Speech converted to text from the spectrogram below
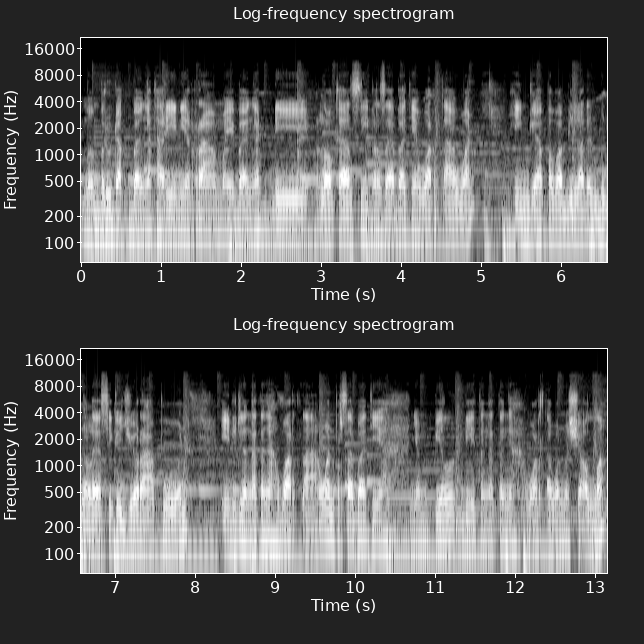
memberudak banget hari ini, ramai banget di lokasi persahabatnya wartawan. Hingga Papa Bilar dan Bunda Lesti Kejora pun ini di tengah-tengah wartawan persahabat ya Nyempil di tengah-tengah wartawan Masya Allah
